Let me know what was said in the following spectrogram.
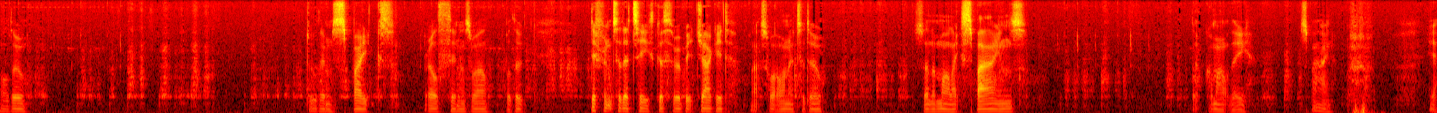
I'll do do them spikes real thin as well but they're different to the teeth because they're a bit jagged that's what I wanted to do so they're more like spines that come out the spine. Yeah.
